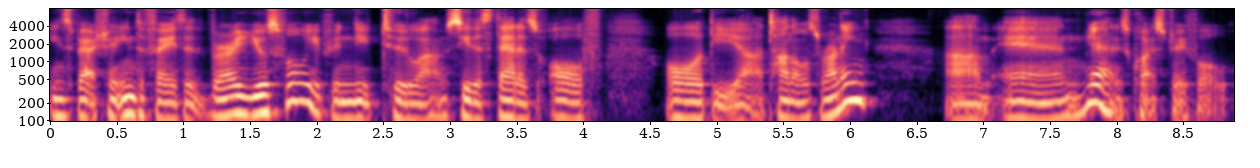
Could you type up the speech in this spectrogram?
inspection interface is very useful if you need to um, see the status of all the uh, tunnels running. Um, and yeah, it's quite straightforward.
